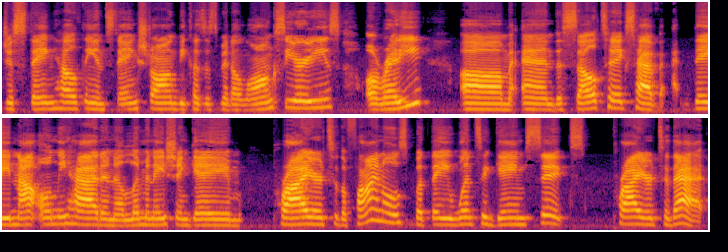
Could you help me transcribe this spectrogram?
just staying healthy and staying strong because it's been a long series already. Um, and the Celtics have they not only had an elimination game prior to the finals, but they went to game six prior to that.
